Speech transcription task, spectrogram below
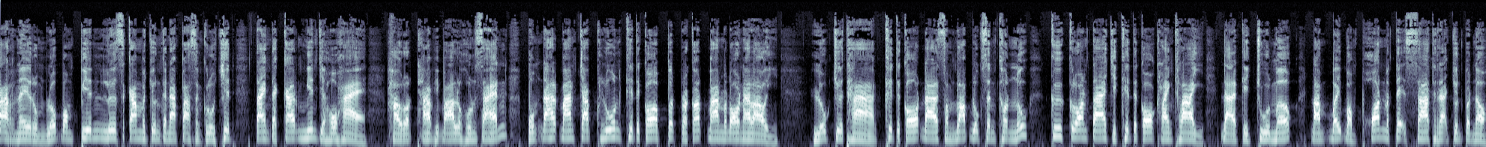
ករណីរំលោភបំពានលើសកម្មជនគណៈបកសង្គ្រោះជាតិតែងតែកើតមានជាហូរហែហើយរដ្ឋាភិបាលលោកហ៊ុនសែនពុំដែលបានចាប់ខ្លួនគិតកោពិតប្រកបបានម្ដងណាឡើយ។លោកជឿថាឃាតករដែលសម្លាប់លោកស៊ិនខុននោះគឺគ្រាន់តែជាឃាតករคล้ายៗដែលគេជួលមកដើម្បីបំភាន់មតិសាធារណជនប៉ុណ្ណោះ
